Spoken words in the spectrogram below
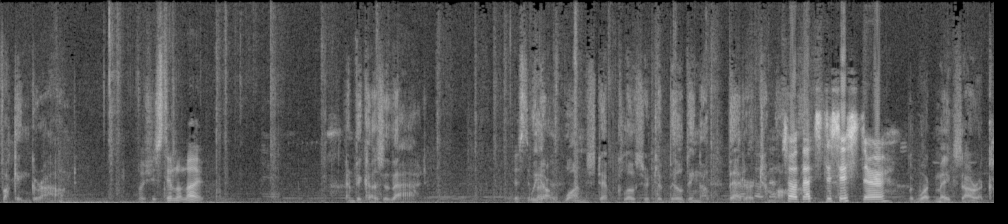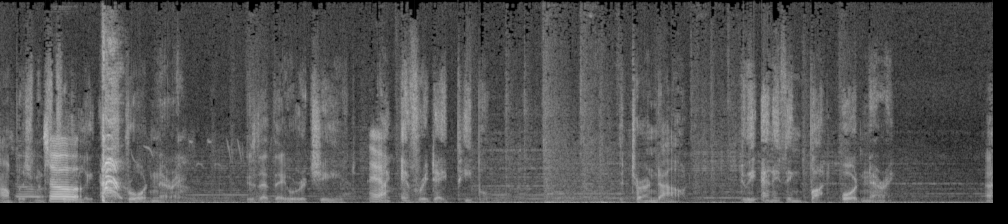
fucking ground. Oh, she's still alive. And because of that, Just the we are one step closer to building a better tomorrow. So that's the sister. But what makes our accomplishments So- truly extraordinary is that they were achieved Yeah. by everyday people. It turned out to be anything but ordinary.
